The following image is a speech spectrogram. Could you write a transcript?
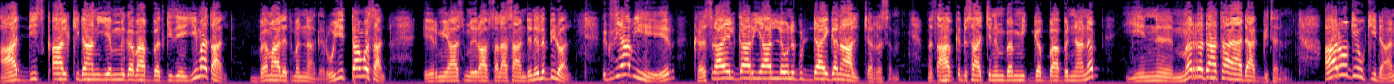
አዲስ ቃል ኪዳን የምገባበት ጊዜ ይመጣል በማለት መናገሩ ይታወሳል። ኤርምያስ ምዕራፍ ሰላሳ አንድን ልብ ይሏል። እግዚአብሔር ከእስራኤል ጋር ያለውን ጉዳይ ገና አልጨረስም መጽሐፍ ቅዱሳችንን በሚገባ ብናነብ ይህን መረዳት አያዳግተንም። አሮጌው ኪዳን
